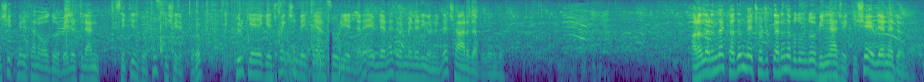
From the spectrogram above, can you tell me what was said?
IŞİD militanı olduğu belirtilen 8-9 kişilik grup, Türkiye'ye geçmek için bekleyen Suriyelilere evlerine dönmeleri yönünde çağrıda bulundu. Aralarında kadın ve çocukların da bulunduğu binlerce kişi evlerine döndü.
